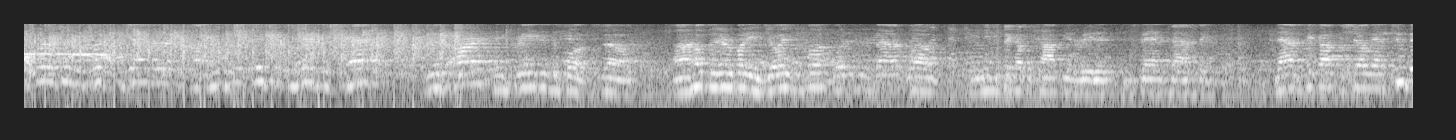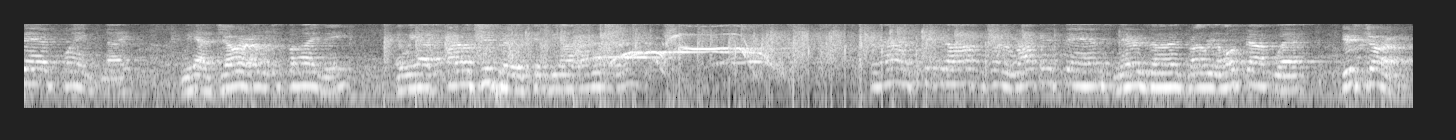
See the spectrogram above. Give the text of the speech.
the person who puts together, uh, he basically merged his text with art and created the book. So uh, I hope that everybody enjoys the book. What is it about? Well, you need to pick up a copy and read it. It's fantastic. Now to kick off the show, we have two bands playing tonight. We have Jara, which is behind me, and we have Spiral Jupiter, which is going to be on there. So now let's kick it off. We're going to Rockin' His Bands in Arizona and probably the whole Southwest. Here's Jara.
